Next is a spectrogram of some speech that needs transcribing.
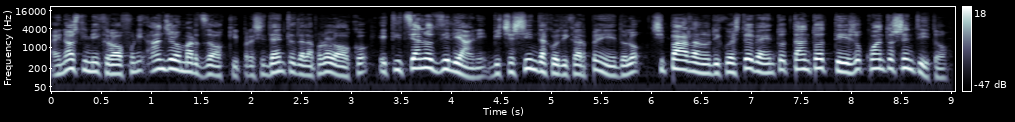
Ai nostri microfoni Angelo Marzocchi, presidente della Proloco, e Tiziano Ziliani, vice sindaco di Carpenedolo, ci parlano di questo evento tanto atteso quanto sentito.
